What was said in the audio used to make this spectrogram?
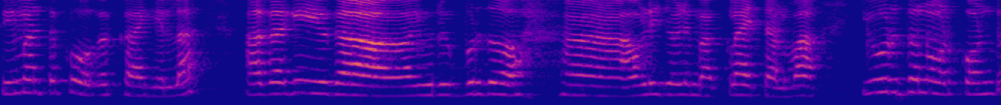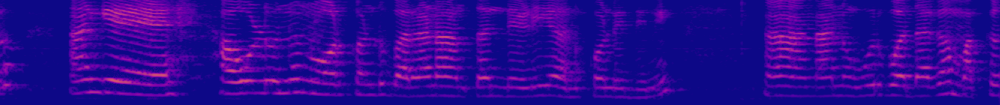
ಸೀಮಂತಕ್ಕೂ ಹೋಗೋಕ್ಕಾಗಿಲ್ಲ ಹಾಗಾಗಿ ಈಗ ಇವರಿಬ್ಬರದು ಅವಳಿ ಜೋಳಿ ಮಕ್ಕಳಾಯ್ತಲ್ವಾ ಇವ್ರದ್ದು ನೋಡಿಕೊಂಡು ಹಂಗೆ ಅವಳು ನೋಡ್ಕೊಂಡು ಬರೋಣ ಅಂತಂದೇಳಿ ಅಂದ್ಕೊಂಡಿದ್ದೀನಿ ನಾನು ಊರಿಗೆ ಹೋದಾಗ ಮಕ್ಕಳ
